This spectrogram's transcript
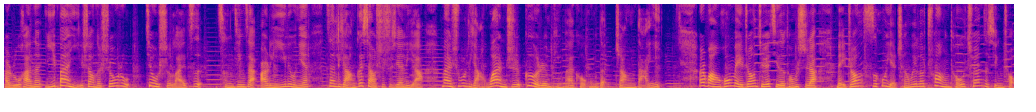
而如涵呢，一半以上的收入就是来自曾经在二零一六年在两个小时时间里啊卖出两万支个人品牌口红的张大奕。而网红美妆崛起的同时啊，美妆似乎也成为了创投圈的新宠。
